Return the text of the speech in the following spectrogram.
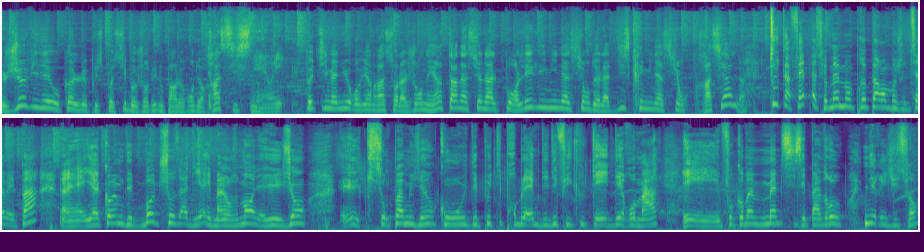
jeux vidéo collent le plus possible. Aujourd'hui, nous parlerons de racisme. Eh oui. Petit Manu reviendra sur la journée internationale pour l'élimination de la discrimination raciale. Tout à fait, parce que même en préparant, moi je ne savais pas, euh, il y a quand même des bonnes choses à dire. Et malheureusement, il y a des gens euh, qui sont pas musulmans, qui ont eu des petits problèmes, des difficultés, des remarques. Et il faut quand même, même si c'est pas drôle ni réjouissant,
